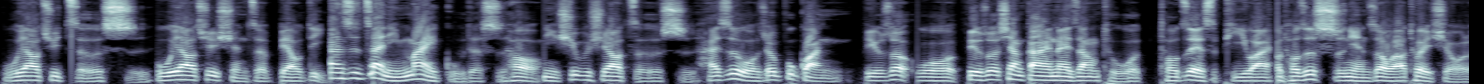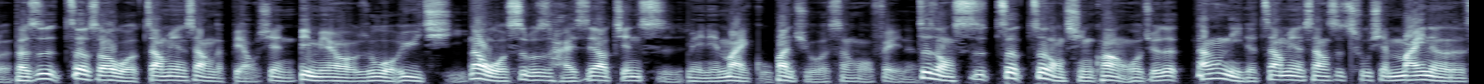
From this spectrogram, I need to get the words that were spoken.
不要去择时，不要去选择标的。但是在你卖股的时候，你需不需要择时？还是我就不管？比如比如说我，比如说像刚才那张图，我投资 SPY，我投资十年之后我要退休了，可是这时候我账面上的表现并没有如我预期，那我是不是还是要坚持每年卖股换取我的生活费呢？这种是这这种情况，我觉得当你的账面上是出现 minus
